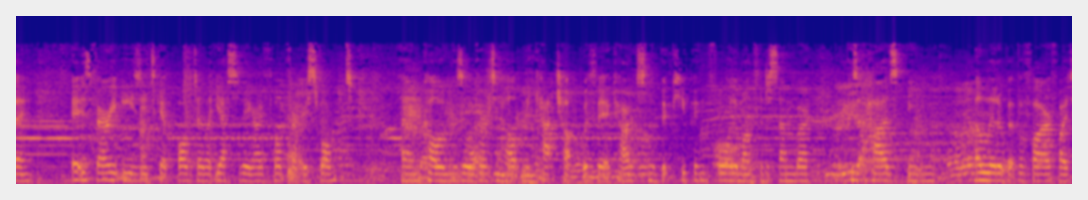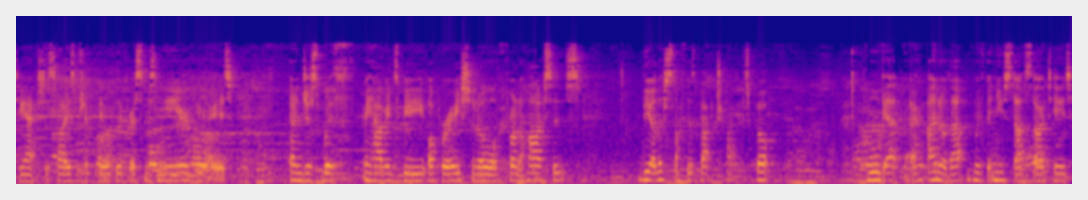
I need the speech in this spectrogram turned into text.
thing. It is very easy to get bogged down. Like yesterday, I felt very swamped. Um, Colin was over to help me catch up with the accounts and the bookkeeping for the month of December because it has been a little bit of a firefighting exercise, particularly over the Christmas and New Year period. And just with me having to be operational front of houses, the other stuff is backtracked, but we'll get there. I know that. We've got new staff started.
